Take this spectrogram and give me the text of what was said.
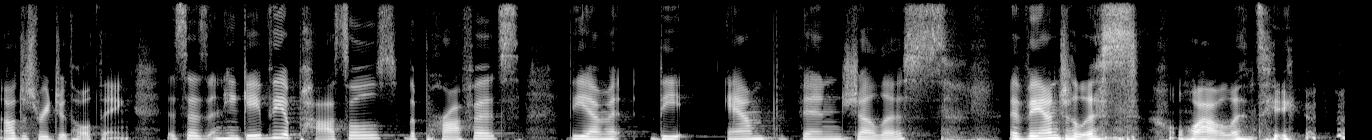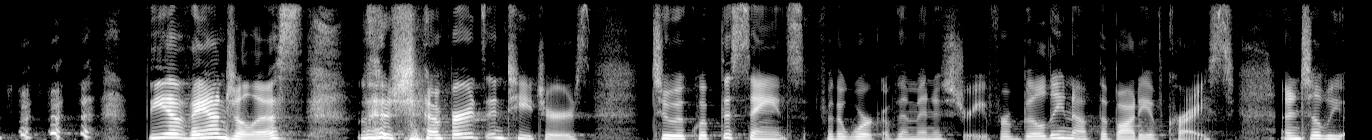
I'll just read you the whole thing. It says, "And he gave the apostles, the prophets, the the evangelists, evangelists. Wow, Lindsay. the evangelists, the shepherds and teachers to equip the saints for the work of the ministry, for building up the body of Christ, until we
